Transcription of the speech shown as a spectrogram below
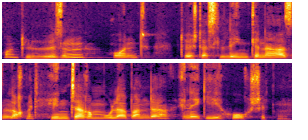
Und lösen und durch das linke Nasenloch mit hinterem Mula Bandha Energie hochschicken.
